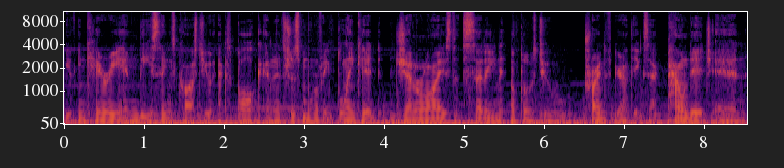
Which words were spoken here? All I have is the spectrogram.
you can carry, and these things cost you X bulk, and it's just more of a blanket, generalized setting opposed to trying to figure out the exact poundage and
